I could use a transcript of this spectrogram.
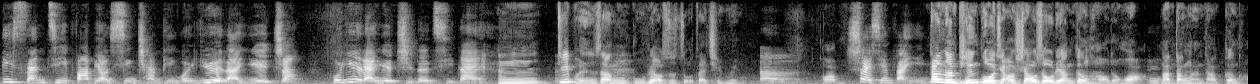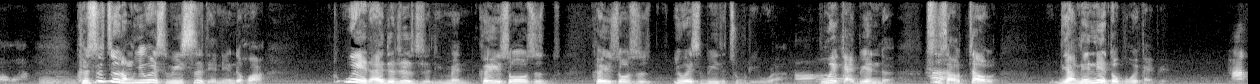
第三季发表新产品，会越来越涨，会越来越值得期待？嗯，基本上股票是走在前面 嗯，好。率先反应。当然，苹果只要销售量更好的话，嗯那当然它更好啊。嗯可是这种 USB 四点零的话，未来的日子里面可以说是可以说是 USB 的主流了，哦不会改变的，至少到两年内都不会改变。好，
